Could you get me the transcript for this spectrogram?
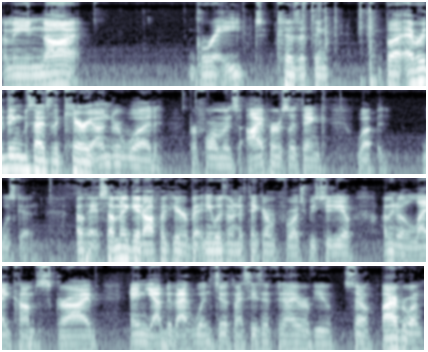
I mean, not great, because I think, but everything besides the Carrie Underwood performance, I personally think what was good. Okay, so I'm going to get off of here, but anyways, I want to thank everyone for watching my studio. I'm going to like, comment, subscribe, and yeah, I'll be back Wednesday with my season finale review. So, bye everyone.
